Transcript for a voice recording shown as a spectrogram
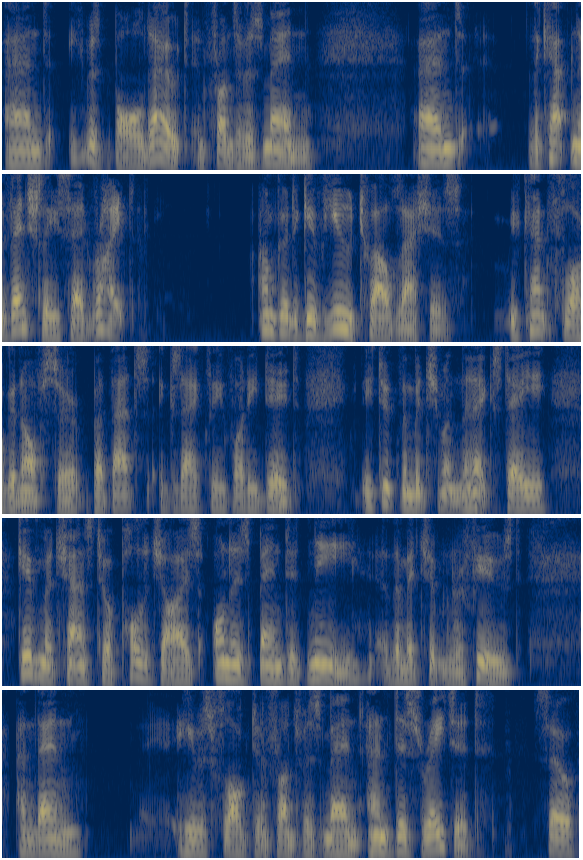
and he was bawled out in front of his men. And the captain eventually said, Right, I'm going to give you 12 lashes. You can't flog an officer, but that's exactly what he did. He took the midshipman the next day, gave him a chance to apologise on his bended knee. The midshipman refused, and then he was flogged in front of his men and disrated. So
